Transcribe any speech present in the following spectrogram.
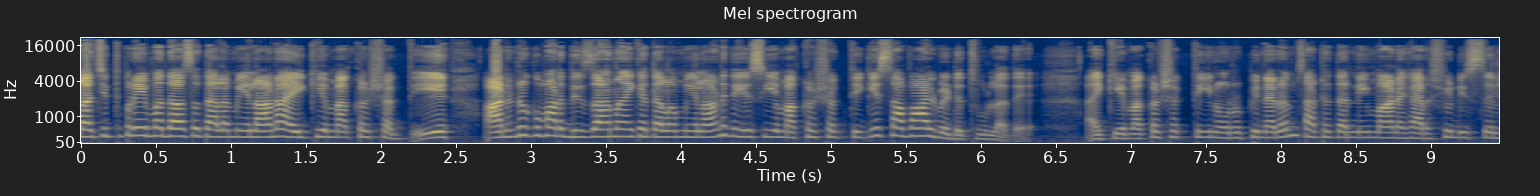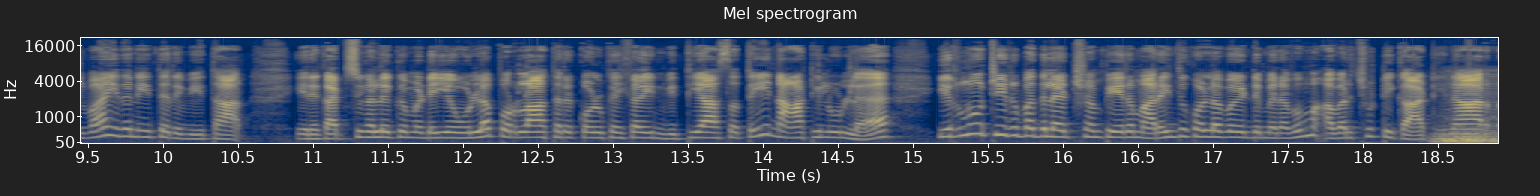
சஜித் பிரேமதாச தலைமையிலான ஐக்கிய மக்கள் சக்தி அனந்தகுமார் திசாநாயக்க தலைமையிலான தேசிய மக்கள் சக்திக்கு சவால் விடுத்துள்ளது. ஐக்கிய மக்கள் சக்தியின் உறுப்பினரும் சட்டத்தன்மையான ஹர்ஷுடி சில்வா இதனை தெரிவித்தார். இரு கட்சிகளுக்கும் இடையே உள்ள பொருளாதார கொள்கைகளின் வித்தியாசத்தை நாட்டில் உள்ள இருநூற்றி இருபது லட்சம் பேரும் அறிந்து கொள்ள வேண்டும் எனவும் அவர் சுட்டிக்காட்டினார்.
